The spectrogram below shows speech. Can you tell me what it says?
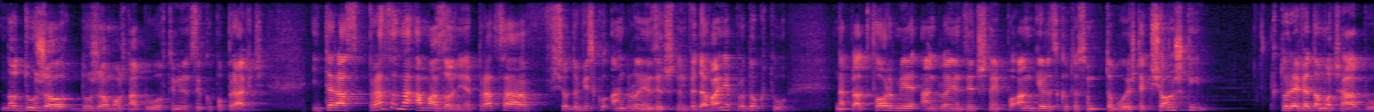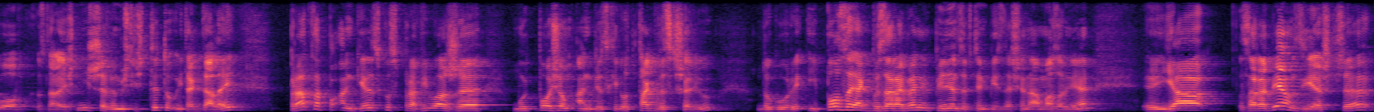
no dużo, dużo można było w tym języku poprawić. I teraz praca na Amazonie, praca w środowisku anglojęzycznym, wydawanie produktu na platformie anglojęzycznej po angielsku, to, są, to były jeszcze książki, które wiadomo trzeba było znaleźć niższe, wymyślić tytuł i tak dalej. Praca po angielsku sprawiła, że mój poziom angielskiego tak wystrzelił do góry i poza jakby zarabianiem pieniędzy w tym biznesie na Amazonie, y, ja zarabiając jeszcze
